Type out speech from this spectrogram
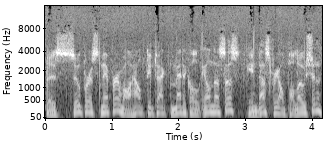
This super sniffer will help detect medical illnesses, industrial pollution,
